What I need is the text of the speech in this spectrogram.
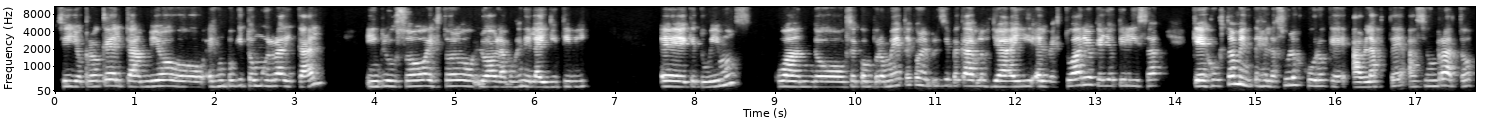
sí, yo creo que el cambio es un poquito muy radical Incluso esto lo hablamos en el IGTV eh, que tuvimos. Cuando se compromete con el príncipe Carlos, ya hay el vestuario que ella utiliza, que justamente es el azul oscuro que hablaste hace un rato,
